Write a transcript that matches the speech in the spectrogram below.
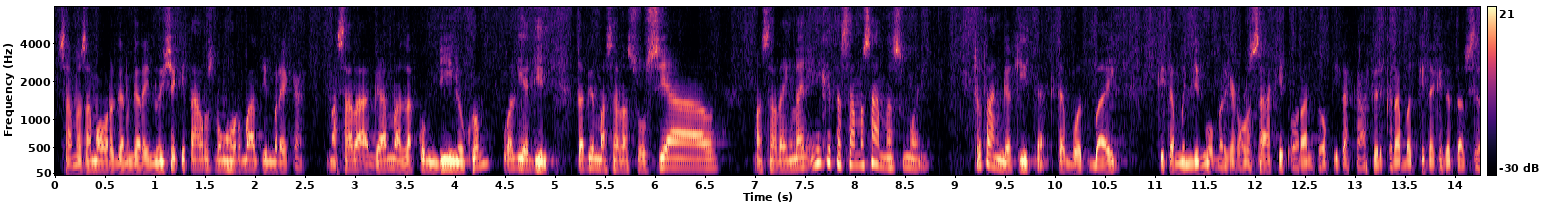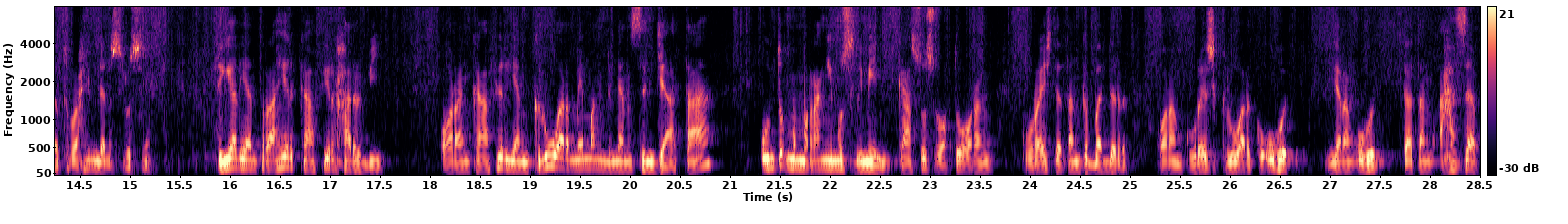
Sama-sama warga negara Indonesia kita harus menghormati mereka. Masalah agama, lakum dinukum waliyadin. Tapi masalah sosial, masalah yang lain, ini kita sama-sama semuanya. Tetangga kita, kita buat baik, kita menjenguk mereka kalau sakit, orang tua kita kafir, kerabat kita, kita tetap silaturahim dan seterusnya. Tinggal yang terakhir kafir harbi. Orang kafir yang keluar memang dengan senjata untuk memerangi muslimin. Kasus waktu orang Quraisy datang ke Badr, orang Quraisy keluar ke Uhud, menyerang Uhud, datang Ahzab.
